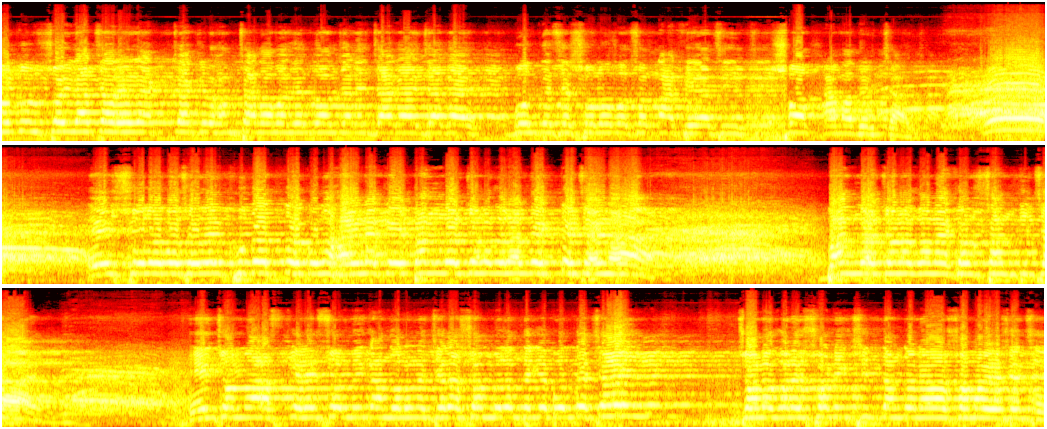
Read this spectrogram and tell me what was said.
নতুন স্বৈরাচারের একটা কীরকম চাঁদাবাজের দল জানে জায়গায় জায়গায় বলতেছে, ষোলো বছর না খেয়ে আছি, সব আমাদের চাই এই ষোলো বছরের ক্ষুধার্ত কোনো হায়নাকে বাংলার জনগণ দেখতে চায় না। বাংলার জনগণ এখন শান্তি চায়। এই জন্য আজকের এই শ্রমিক আন্দোলনের জেলা সম্মেলন থেকে বলতে চাই, জনগণের সঠিক সিদ্ধান্ত নেওয়ার সময় এসেছে।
